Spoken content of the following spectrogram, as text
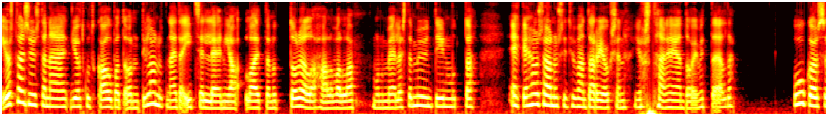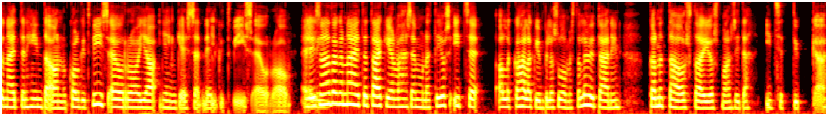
jostain syystä nämä jotkut kaupat on tilannut näitä itselleen ja laittanut todella halvalla mun mielestä myyntiin, mutta Ehkä he on saanut sit hyvän tarjouksen jostain heidän toimittajalta. UKssa näiden hinta on 35 euroa ja Jenkeissä 45 euroa. Eli, Eli sanotaanko näin, että tämäkin on vähän semmoinen, että jos itse alle 20 Suomesta löytää, niin kannattaa ostaa, jos vaan sitä itse tykkää.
